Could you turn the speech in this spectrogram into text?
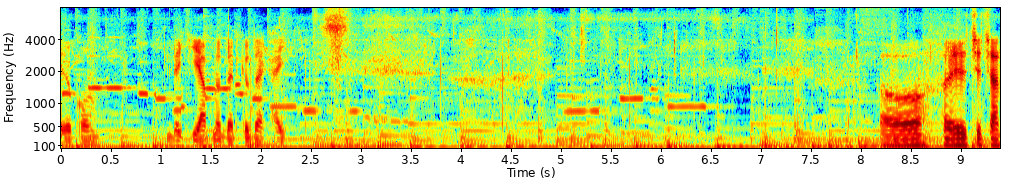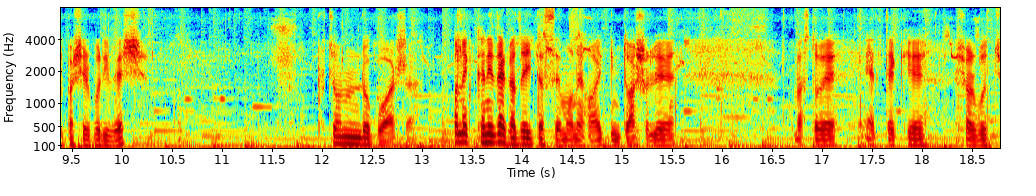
এরকম দেখি আপনাদেরকেও দেখাই। এই হচ্ছে চারপাশের পরিবেশ। প্রচণ্ড কুয়াশা। অনেকখানি দেখা যাইতেছে মনে হয়, কিন্তু আসলে বাস্তবে এর থেকে সর্বোচ্চ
